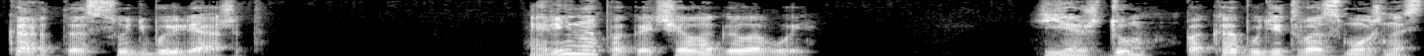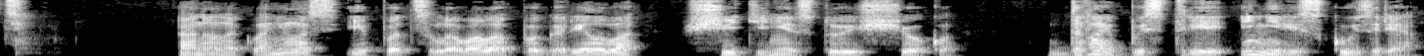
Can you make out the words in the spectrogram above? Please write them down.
карта судьбы ляжет. Рина покачала головой. Я жду, пока будет возможность. Она наклонилась и поцеловала Погорелова в щетинистую щеку. Давай быстрее и не рискуй зря.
